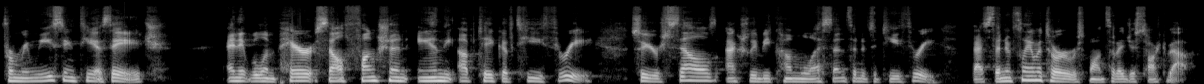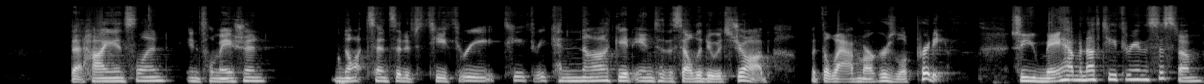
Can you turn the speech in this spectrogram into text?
from releasing TSH, and it will impair cell function and the uptake of T3. So your cells actually become less sensitive to T3. That's that inflammatory response that I just talked about. That high insulin, inflammation, not sensitive to T3. T3 cannot get into the cell to do its job but the lab markers look pretty. So you may have enough T3 in the system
